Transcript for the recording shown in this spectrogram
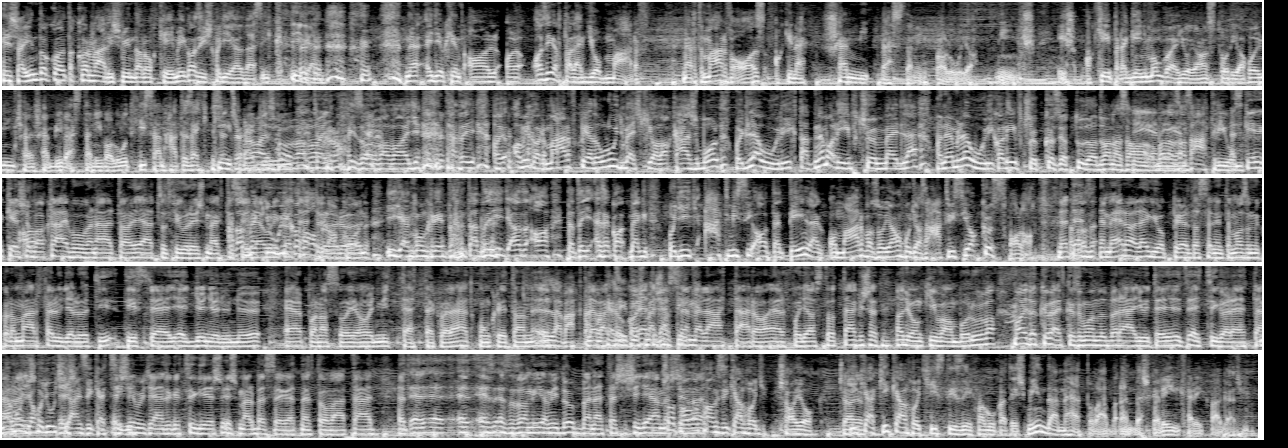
és ha indokolt, akkor már is minden oké, okay. még az is, hogy élvezik. Igen. ne, egyébként a, a, azért a legjobb Marv, mert Marv az, akinek semmi veszteni valója nincs. És a képregény maga egy olyan sztori, ahol nincsen semmi veszteni valót, hiszen hát ez egy hiszen képregény. Csak rajzolva vagy. Csak rajzolva vagy. tehát, hogy, amikor Marv például úgy megy ki a lakásból, hogy leugrik, tehát nem a lépcsőn megy le, hanem leugrik a lépcsők között, tudod, van az a, igen, van az, az átrium. Ez később a, a Clive Owen által játszott figura is megteszi, hát az meg kiugrik az ablakon. Igen, konkrétan. Tehát, hogy így, az, a, tehát, hogy ezek a, meg, hogy így átviszi, a, tehát tényleg a Marv az olyan, hogy az átviszi a közfalat. De, de az, nem, erre a legjobb példa szerintem az, amikor a már felügyelő tisztje egy, egy gyönyörű nő elpanaszolja, hogy mit tettek vele. Hát konkrétan levágták, levágták a kezét, a karját, és, és a szeme láttára elfogyasztották, és nagyon ki van borulva. Majd a következő mondatban rágyújt egy, egy cigarettára. Nem mondja, és, hogy úgy hiányzik egy cigi. És úgy hiányzik egy cigi, és, és már beszélgetnek tovább. Tehát, tehát ez, e- ez, ez, az, ami, ami döbbenetes, és így elmesélve... ott hangzik el, hogy csajok. csajok. Ki, kell, ki kell, hogy hisztizzék magukat, és minden mehet tovább a rendes régi kerékvágásban.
